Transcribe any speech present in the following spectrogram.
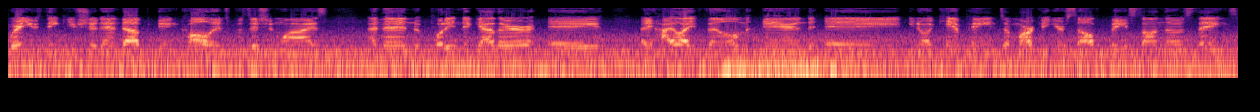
where you think you should end up in college position-wise, and then putting together a a highlight film and a you know a campaign to market yourself based on those things.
